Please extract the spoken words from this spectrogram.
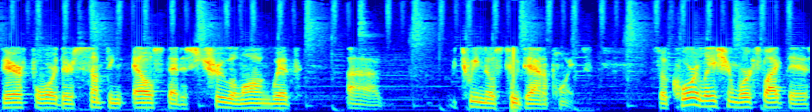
therefore there's something else that is true along with uh, between those two data points. So correlation works like this:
